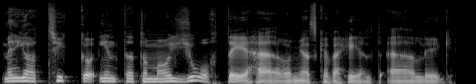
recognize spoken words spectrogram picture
Men jag tycker inte att de har gjort det här om jag ska vara helt ärlig.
